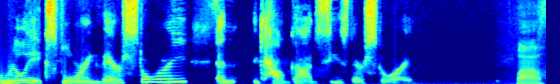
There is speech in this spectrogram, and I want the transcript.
really exploring their story and how God sees their story. Wow,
